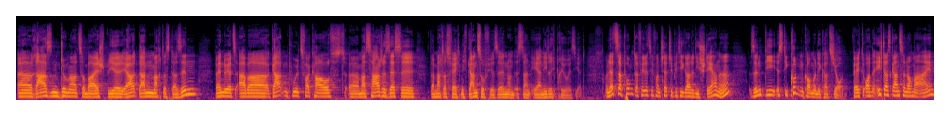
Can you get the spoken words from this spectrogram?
äh, Rasendünger zum Beispiel, ja, dann macht es da Sinn. Wenn du jetzt aber Gartenpools verkaufst, äh, Massagesessel, dann macht das vielleicht nicht ganz so viel Sinn und ist dann eher niedrig priorisiert. Und letzter Punkt, da fehlt jetzt hier von ChatGPT gerade die Sterne, sind die, ist die Kundenkommunikation. Vielleicht ordne ich das Ganze nochmal ein.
